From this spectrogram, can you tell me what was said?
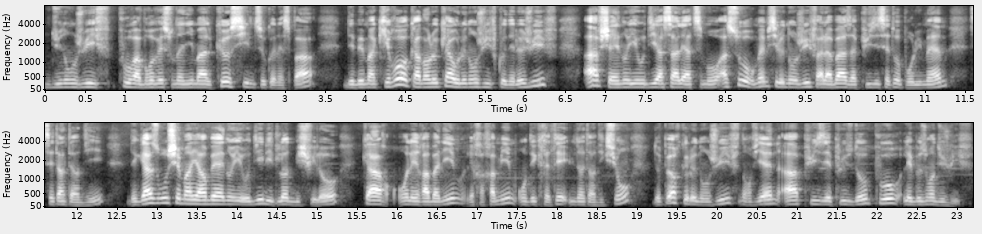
du non-juif pour abreuver son animal que s'ils ne se connaissent pas, des bemakiro, car dans le cas où le non-juif connaît le juif, af yehudi asale atzmo asur, même si le non-juif à la base a puisé cette eau pour lui-même, c'est interdit, des gazru shema yarbe yehudi litlot bishvilo, car on les rabbanim, les chachamim, ont décrété une interdiction, de peur que le non-juif n'en vienne à puiser plus d'eau pour les besoins du juif.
